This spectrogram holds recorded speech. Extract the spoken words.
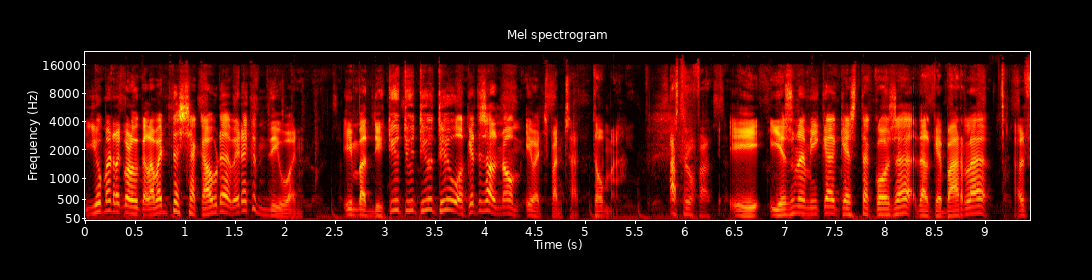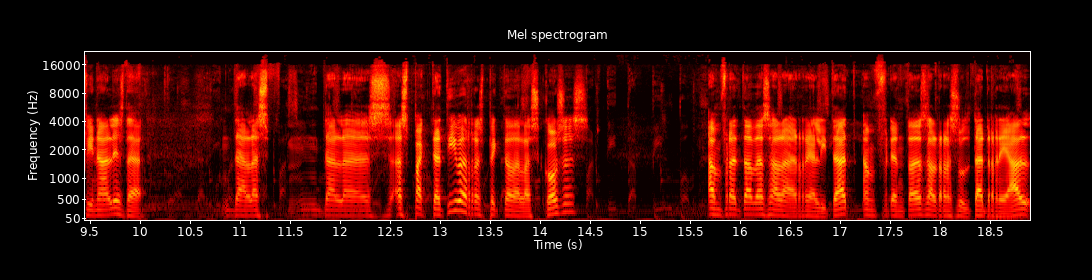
Jo me'n recordo que la vaig deixar caure a veure què em diuen. I em van dir, tio, tio, tio, tio, aquest és el nom. I vaig pensar, toma. Has triomfat. I, I és una mica aquesta cosa del que parla, al final, és de, de, les, de les expectatives respecte de les coses enfrontades a la realitat, enfrontades al resultat real,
